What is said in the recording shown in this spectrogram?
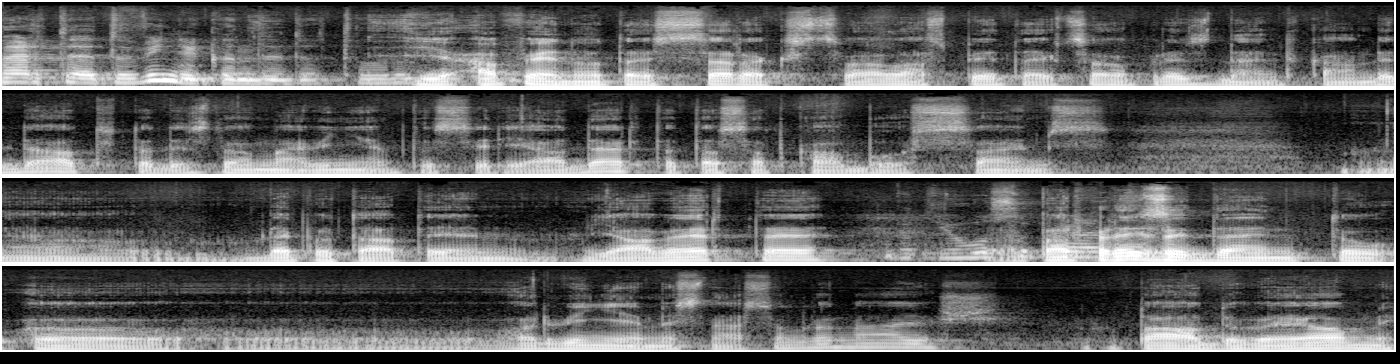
vērtētu viņa kandidatūru? Ja apvienotais saraksts vēlās pieteikt savu prezidenta kandidātu, tad es domāju, viņiem tas ir jādara. Tad tas atkal būs saimnes deputātiem jāvērtē. Par prezidentu ar viņiem mēs neesam runājuši. Tādu vēlmi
